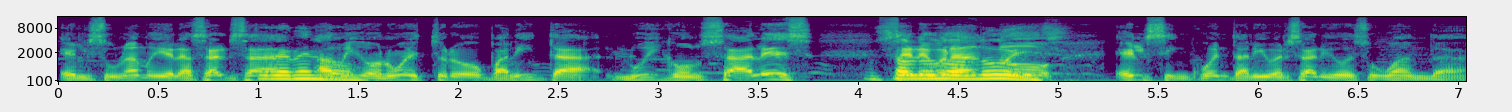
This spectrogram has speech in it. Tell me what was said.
El tsunami de la salsa, Tremendo. amigo nuestro, panita Luis González, celebrando Luis. el 50 aniversario de su banda.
